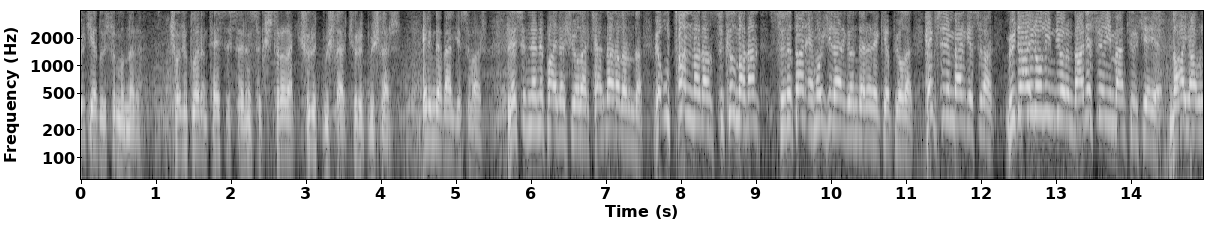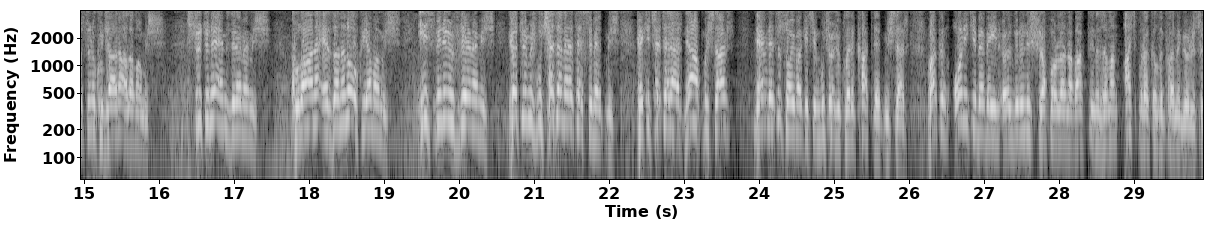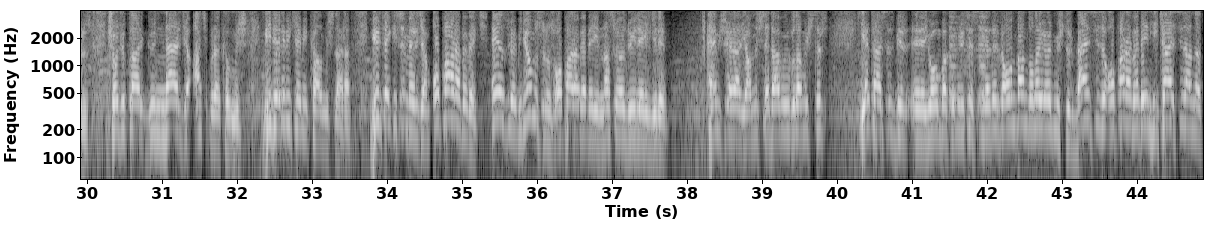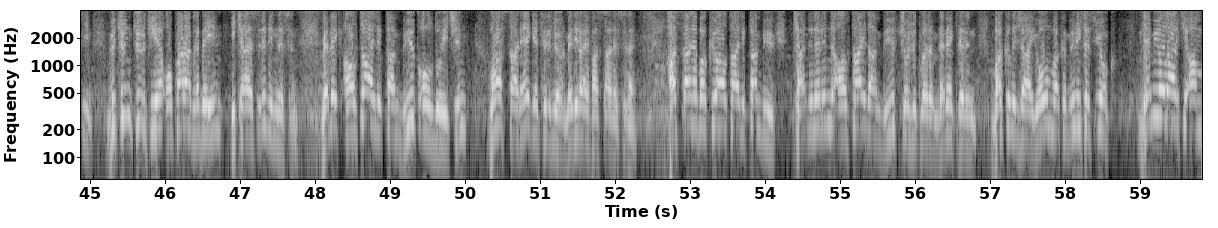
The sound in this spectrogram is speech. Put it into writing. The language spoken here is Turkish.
Türkiye duysun bunları. Çocukların testislerini sıkıştırarak çürütmüşler, çürütmüşler. Elimde belgesi var. Resimlerini paylaşıyorlar kendi aralarında ve utanmadan, sıkılmadan sırıtan emojiler göndererek yapıyorlar. Hepsinin belgesi var. Müdahil olayım diyorum. Daha ne söyleyeyim ben Türkiye'ye? Daha yavrusunu kucağına alamamış. Sütünü emzirememiş. Kulağına ezanını okuyamamış. ismini üfleyememiş. Götürmüş bu çetelere teslim etmiş. Peki çeteler ne yapmışlar? Devleti soymak için bu çocukları katletmişler. Bakın 12 bebeğin öldürülüş raporlarına baktığınız zaman aç bırakıldıklarını görürsünüz. Çocuklar günlerce aç bırakılmış. Bir deri bir kemik kalmışlar. Bir tek isim vereceğim. O para bebek. Ne yazıyor biliyor musunuz? O para bebeğin nasıl öldüğüyle ilgili. Hemşireler yanlış tedavi uygulamıştır. Yetersiz bir e, yoğun bakım ünitesindedir ve ondan dolayı ölmüştür. Ben size o para bebeğin hikayesini anlatayım. Bütün Türkiye o para bebeğin hikayesini dinlesin. Bebek 6 aylıktan büyük olduğu için bu hastaneye getiriliyor. Medilayf Hastanesi'ne. Hastane bakıyor 6 aylıktan büyük. Kendilerinde 6 aydan büyük çocukların, bebeklerin bakılacağı yoğun bakım ünitesi yok. Demiyorlar ki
